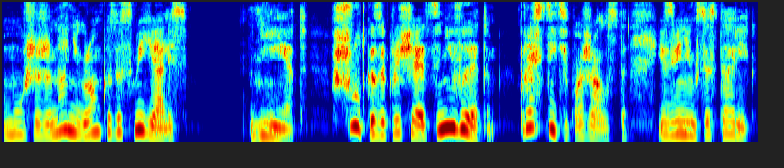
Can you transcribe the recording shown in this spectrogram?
муж и жена негромко засмеялись. Нет, шутка заключается не в этом. Простите, пожалуйста, извинился старик.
